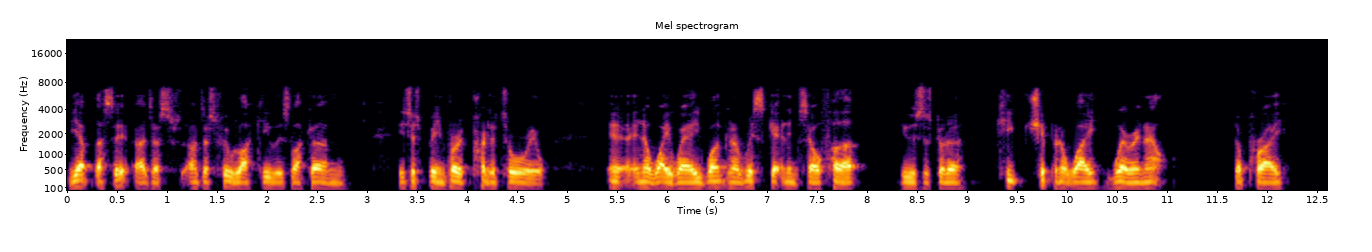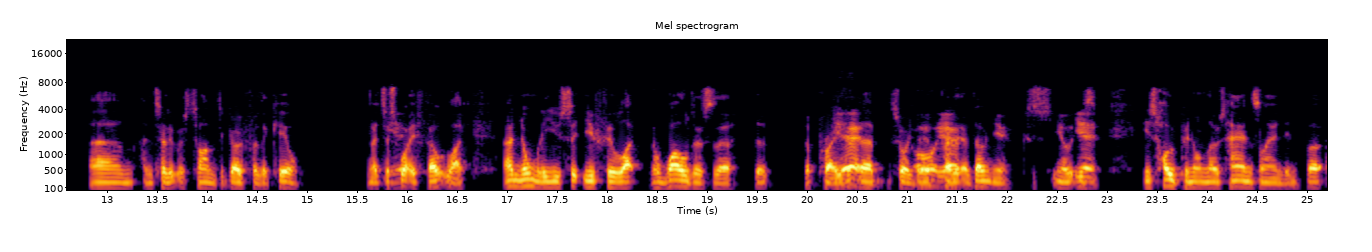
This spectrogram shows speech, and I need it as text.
Yep, that's it. I just I just feel like he was like um he's just being very predatorial in, in a way where he weren't going to risk getting himself hurt. He was just going to keep chipping away, wearing out the prey um, until it was time to go for the kill. That's just Yeah. what it felt like. And normally you you feel like the Wilder's the the the prey, Yeah. uh, sorry, the Oh, yeah. predator, don't you? Because you know Yeah. he's he's hoping on those hands landing, but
